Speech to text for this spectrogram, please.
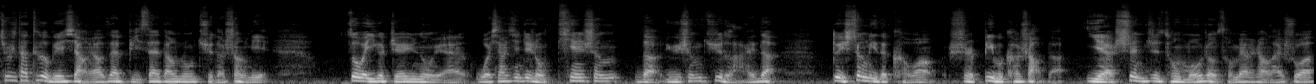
就是他特别想要在比赛当中取得胜利。作为一个职业运动员，我相信这种天生的、与生俱来的对胜利的渴望是必不可少的，也甚至从某种层面上来说，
